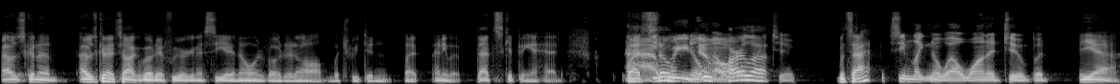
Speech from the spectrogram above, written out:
I was gonna I was gonna talk about if we were gonna see an Owen vote at all, which we didn't. But anyway, that's skipping ahead. But Ah, so we Noelle know. Karla- wanted to. what's that? Seemed like Noelle wanted to, but Yeah.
